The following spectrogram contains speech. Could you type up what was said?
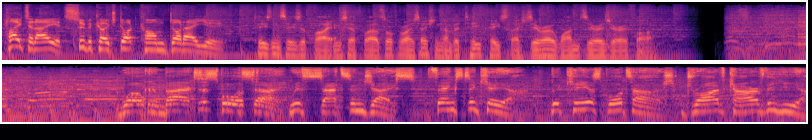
Play today at supercoach.com.au. T's and C's apply. New South Wales authorisation number TP slash 01005. Welcome back to Sports Day with Sats and Jace. Thanks to Kia, the Kia Sportage, drive car of the year.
